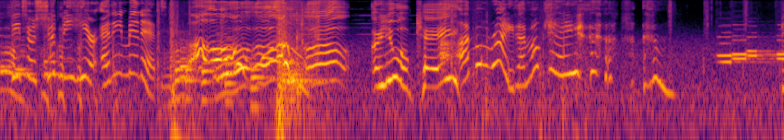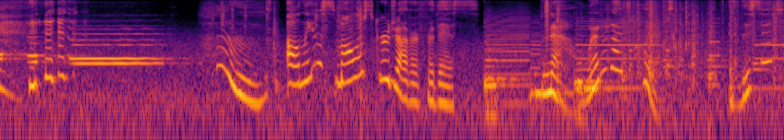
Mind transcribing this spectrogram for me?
Sito should be here any minute. Oh, Uh-oh. oh, oh, are you okay? I'm all right. I'm okay. I'll need a smaller screwdriver for this. Now, where did I put it? Is this it?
